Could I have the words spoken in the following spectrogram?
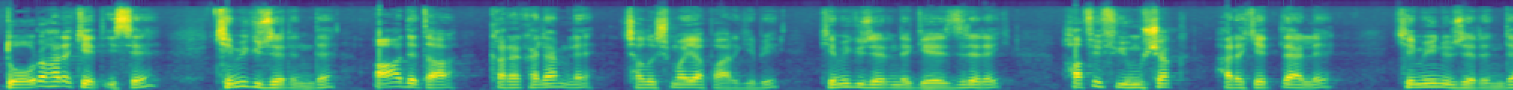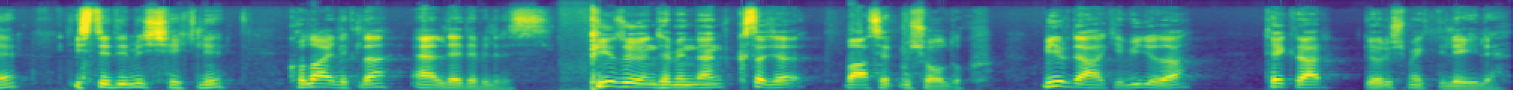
Doğru hareket ise kemik üzerinde adeta kara kalemle çalışma yapar gibi kemik üzerinde gezdirerek hafif yumuşak hareketlerle kemiğin üzerinde istediğimiz şekli kolaylıkla elde edebiliriz. Piezo yönteminden kısaca bahsetmiş olduk. Bir dahaki videoda tekrar görüşmek dileğiyle.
